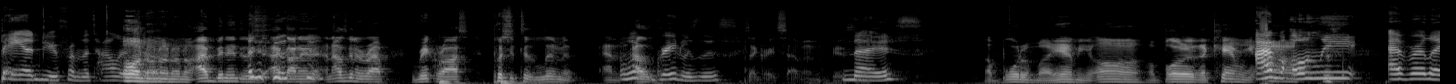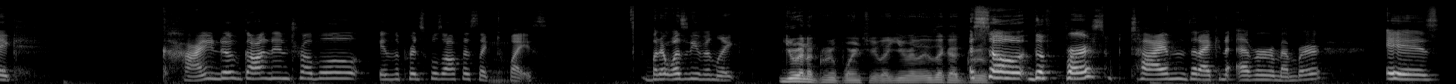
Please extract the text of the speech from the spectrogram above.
banned you from the talent. Oh show. no no no no! I've been into this. I got in it, and I was gonna rap Rick Ross, push it to the limit, and What was, grade was this? it's like grade seven. Grade seven. Nice. I boarded Miami. Oh, I boarded the Camry. I've oh. only ever like kind of gotten in trouble in the principal's office like twice. But it wasn't even like You were in a group, weren't you? Like you were. It was like a group. so the first time that I can ever remember is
